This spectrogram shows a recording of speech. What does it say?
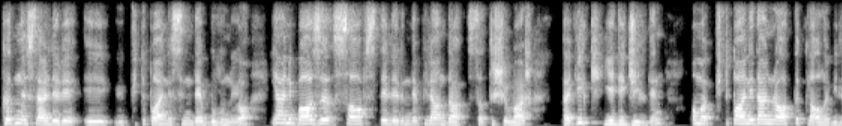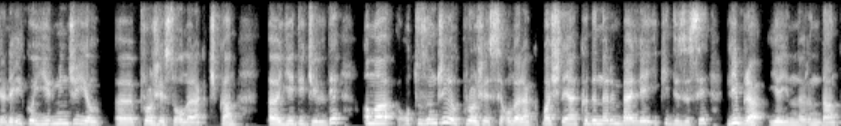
kadın eserleri e, kütüphanesinde bulunuyor. Yani bazı sahaf sitelerinde filan da satışı var. E, ilk 7 cildin ama kütüphaneden rahatlıkla alabilirler. İlk o 20. yıl e, projesi olarak çıkan e, 7 cildi ama 30. yıl projesi olarak başlayan Kadınların Belleği 2 dizisi Libra yayınlarından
